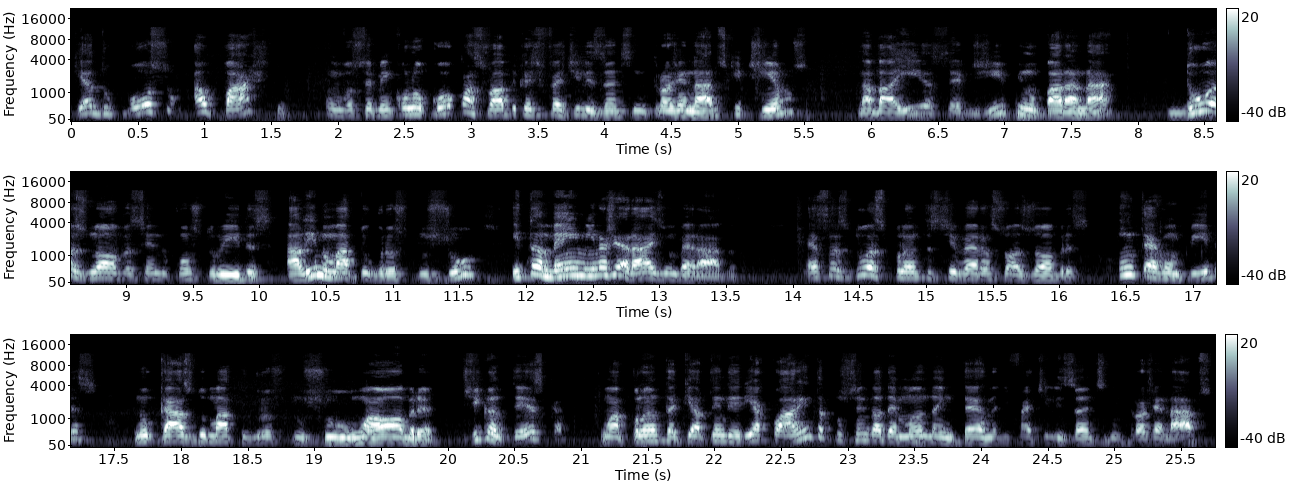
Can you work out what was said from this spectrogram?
que ia do poço ao pasto, como você bem colocou, com as fábricas de fertilizantes nitrogenados que tínhamos na Bahia, Sergipe, no Paraná, duas novas sendo construídas ali no Mato Grosso do Sul e também em Minas Gerais, em Uberaba. Essas duas plantas tiveram suas obras interrompidas, no caso do Mato Grosso do Sul, uma obra gigantesca, uma planta que atenderia 40% da demanda interna de fertilizantes nitrogenados.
